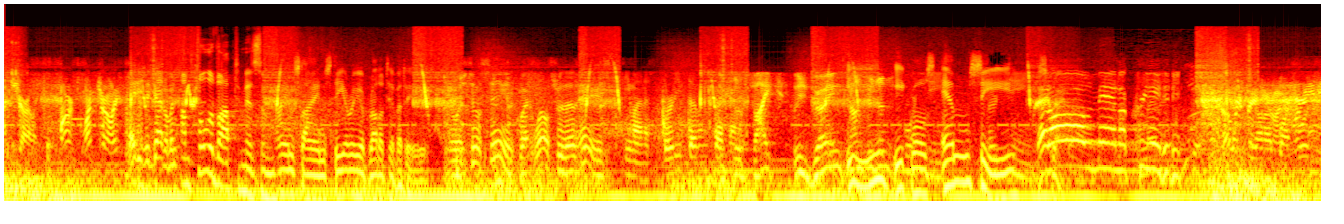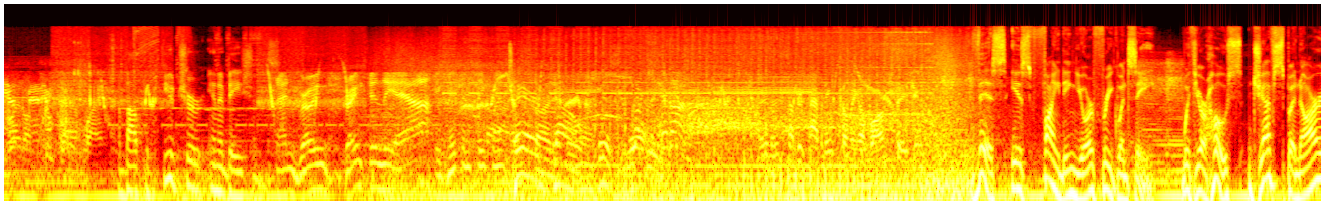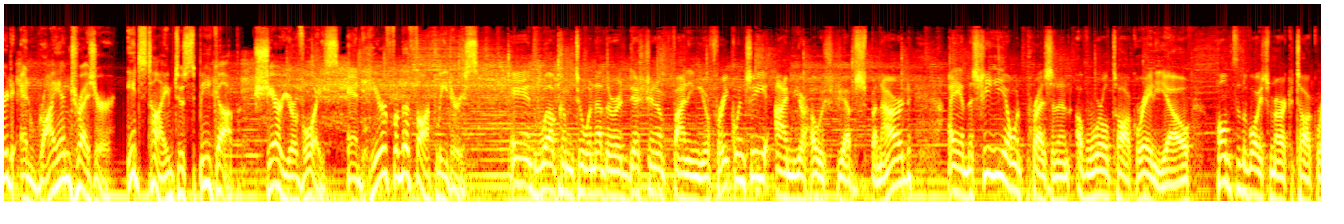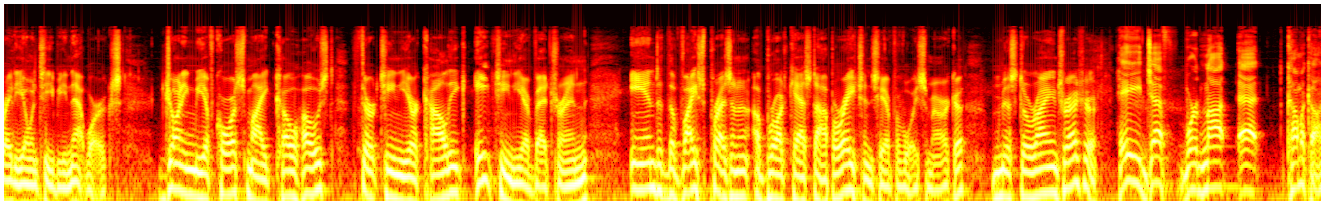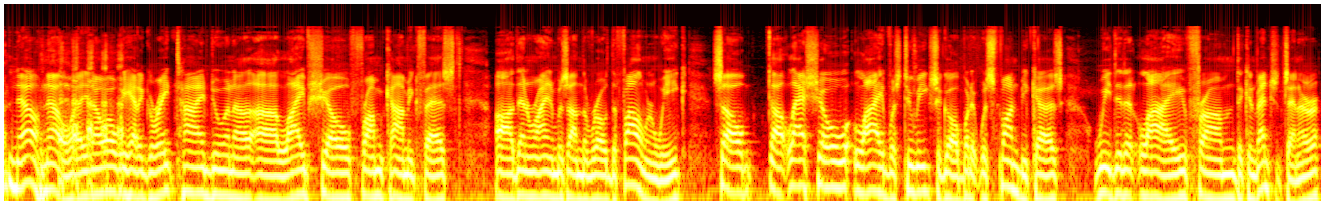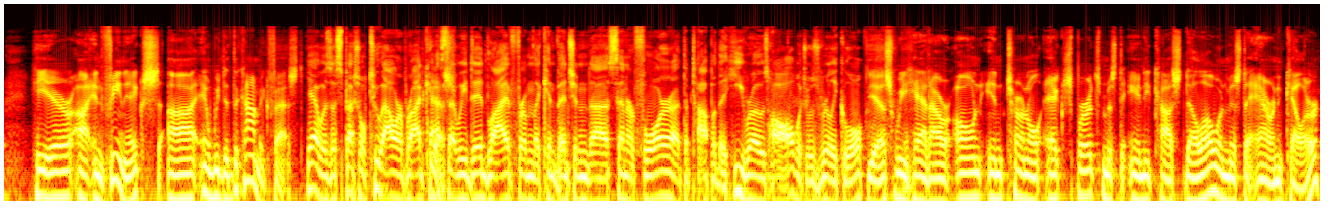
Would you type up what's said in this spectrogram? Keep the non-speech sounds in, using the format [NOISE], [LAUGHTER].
One Charlie. Mark, one Charlie. Ladies and gentlemen, I'm full of optimism. Einstein's theory of relativity. We're still seeing it quite well through that haze. T minus 37 seconds. The fight with growing E confidence. equals MC. that all men are created equal. about the future innovations. and growing strength in the air. Ignition sequence. Tear down this wall. Something's happening. Coming up on staging. This is Finding Your Frequency with your hosts, Jeff Spenard and Ryan Treasure. It's time to speak up, share your voice, and hear from the thought leaders. And welcome to another edition of Finding Your Frequency. I'm your host, Jeff Spenard. I am the CEO and president of World Talk Radio, home to the Voice America Talk Radio and TV networks. Joining me, of course, my co host, 13 year colleague, 18 year veteran, and the vice president of broadcast operations here for Voice America, Mr. Ryan Treasure. Hey, Jeff, we're not at Comic Con. No, no. [LAUGHS] Uh, you know what? We had a great time doing a, a live show from Comic Fest. Uh, then Ryan was on the road the following week. So uh, last show live was two weeks ago, but it was fun because we did it live from the convention center here uh, in Phoenix, uh, and we did the Comic Fest. Yeah, it was a special two hour broadcast Yes. that we did live from the convention uh, center floor at the top of the Heroes Hall, which was really cool. Yes, we had our own internal experts, Mr. Andy Costello and Mr. Aaron Keller,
